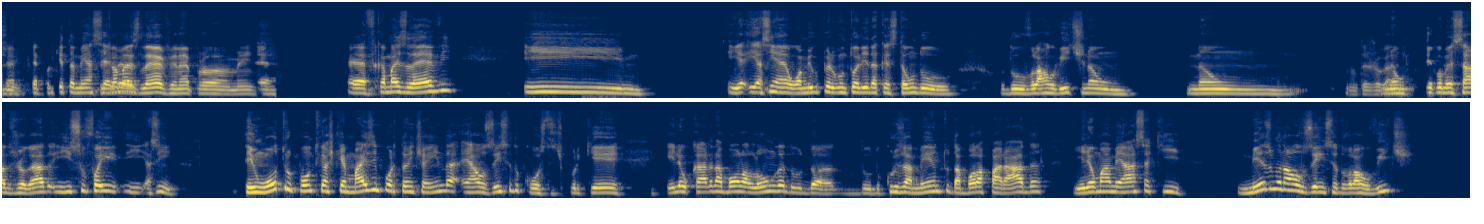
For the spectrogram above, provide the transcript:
Né? Até porque também a Fica Sérvia, mais leve, né? Provavelmente. É, é fica mais leve. E, e, e assim, é, o amigo perguntou ali da questão do, do Vlahovic não não não ter jogado. não ter começado jogado e isso foi e, assim tem um outro ponto que eu acho que é mais importante ainda é a ausência do Kostic, porque ele é o cara da bola longa, do, do, do, cruzamento, da bola parada, e ele é uma ameaça que, mesmo na ausência do Vlahovic,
